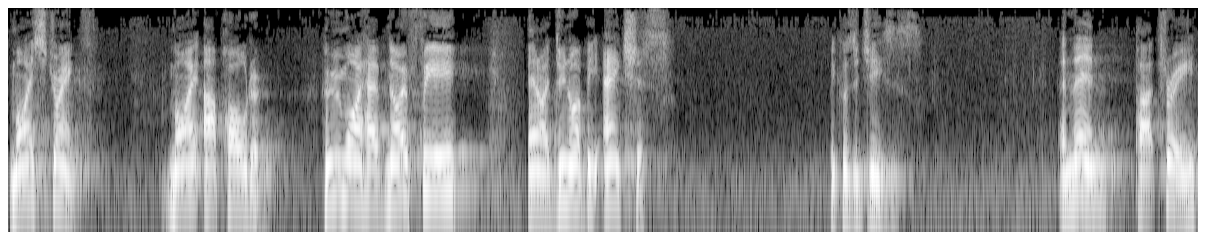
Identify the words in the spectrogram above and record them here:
my strength, my upholder, whom I have no fear and I do not be anxious because of Jesus. And then, part three,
